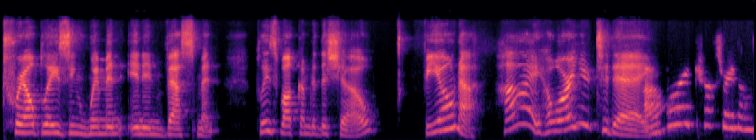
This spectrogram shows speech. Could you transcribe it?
Trailblazing Women in Investment. Please welcome to the show, Fiona. Hi, how are you today? Hi, Catherine. I'm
